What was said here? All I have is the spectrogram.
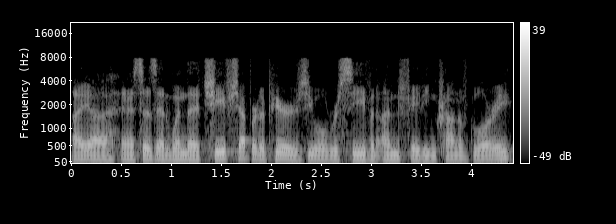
I, uh, and it says, And when the chief shepherd appears, you will receive an unfading crown of glory.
